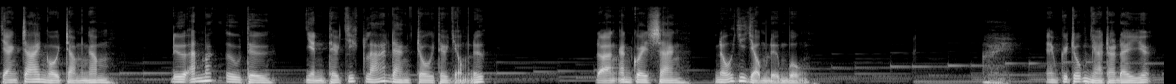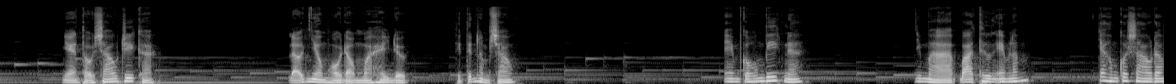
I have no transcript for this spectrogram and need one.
Chàng trai ngồi trầm ngâm, Đưa ánh mắt ưu tư Nhìn theo chiếc lá đang trôi theo dòng nước. Đoạn anh quay sang Nói với giọng đượm buồn. Em cứ trốn nhà ra đây á. Nghe anh thổi sáo riết hả? Lỡ như ông hội đồng mà hay được Thì tính làm sao? Em cũng không biết nữa. Nhưng mà ba thương em lắm. Chắc không có sao đâu.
